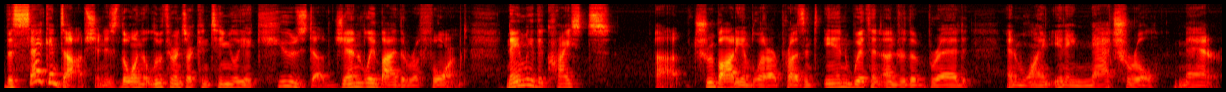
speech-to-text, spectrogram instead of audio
The second option is the one that Lutherans are continually accused of, generally by the Reformed, namely that Christ's uh, true body and blood are present in, with, and under the bread and wine in a natural manner.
